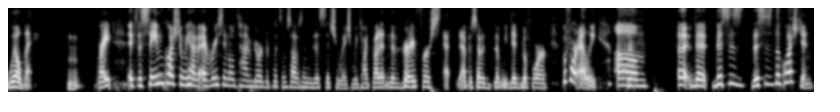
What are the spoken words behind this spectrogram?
will they? Mhm. Right? It's the same question we have every single time Georgia puts themselves into this situation. We talked about it in the very first episode that we did before before Ellie. Um uh, that this is this is the question.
